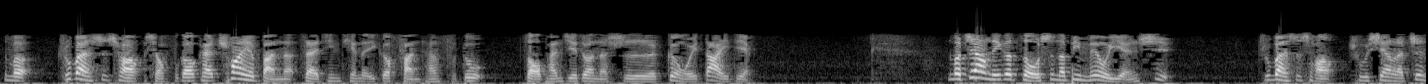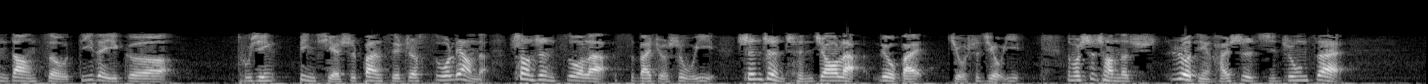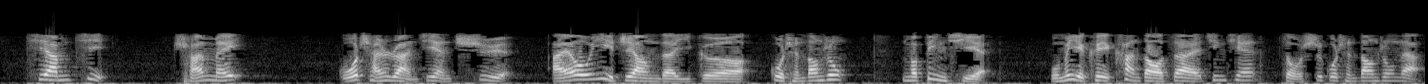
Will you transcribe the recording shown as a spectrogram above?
那么主板市场小幅高开，创业板呢在今天的一个反弹幅度，早盘阶段呢是更为大一点。那么这样的一个走势呢并没有延续，主板市场出现了震荡走低的一个图形，并且是伴随着缩量的，上证做了四百九十五亿，深圳成交了六百九十九亿。那么市场的热点还是集中在 TMT。传媒、国产软件去 LE 这样的一个过程当中，那么并且我们也可以看到，在今天走势过程当中呢，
